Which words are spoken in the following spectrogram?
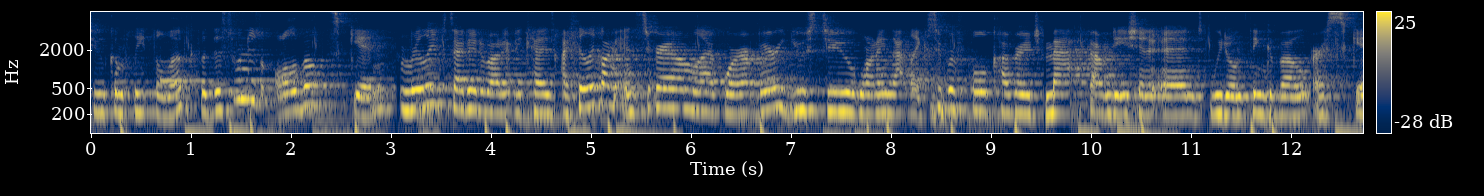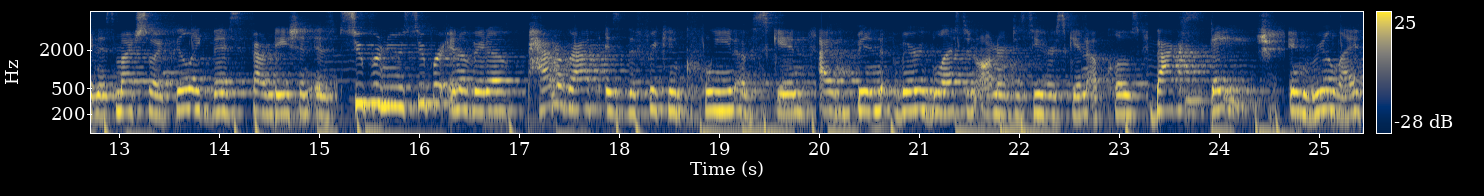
to complete the look, but this one is all about skin. I'm really excited about it because I feel like on Instagram, like we're very used to wanting that like super full coverage matte foundation and we don't think about our skin as much. So I feel like this foundation is super new, super innovative. Pat McGrath is the freaking queen of skin. I've been very blessed and honored to see her skin up close backstage in real life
